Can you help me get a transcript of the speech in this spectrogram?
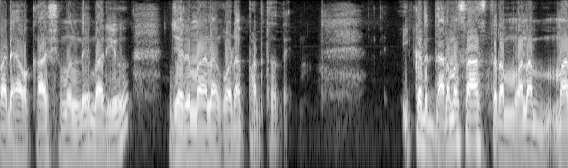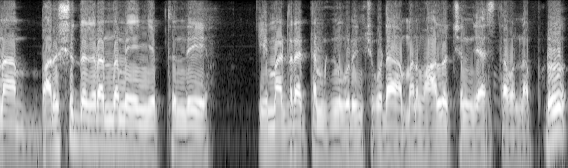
పడే అవకాశం ఉంది మరియు జరిమానా కూడా పడుతుంది. ఇక్కడ ధర్మశాస్త్రం మన మన పరిశుద్ధ గ్రంథం ఏం చెప్తుంది? ఈ మర్డర్ అటెంప్ట్ గురించి కూడా మనం ఆలోచన చేస్తూ ఉన్నప్పుడు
